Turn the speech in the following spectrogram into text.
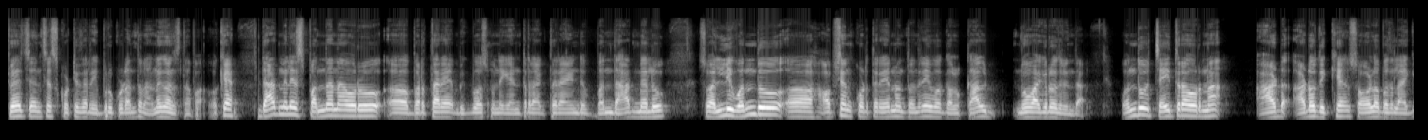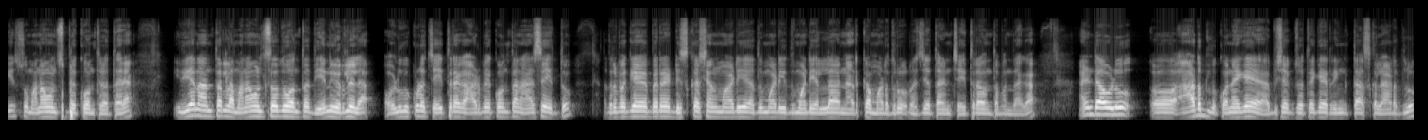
ಫೇರ್ ಚಾನ್ಸಸ್ ಕೊಟ್ಟಿದ್ದಾರೆ ಇಬ್ಬರು ಕೂಡ ಅಂತ ನನಗನ್ಸ್ತಪ್ಪ ಓಕೆ ಇದಾದ್ಮೇಲೆ ಸ್ಪಂದನ ಅವರು ಬರ್ತಾರೆ ಬಿಗ್ ಬಾಸ್ ಮನೆಗೆ ಎಂಟರ್ ಆಗ್ತಾರೆ ಆ್ಯಂಡ್ ಬಂದಾದ್ಮೇಲೂ ಸೊ ಅಲ್ಲಿ ಒಂದು ಆಪ್ಷನ್ ಕೊಡ್ತಾರೆ ಏನು ಅಂತಂದರೆ ಇವಾಗ ಅವ್ರ ಕಾಲ್ ನೋವಾಗಿರೋದ್ರಿಂದ. ಒಂದು ಚೈತ್ರ ಅವ್ರನ್ನ ಆಡ್, ಆಡೋದಕ್ಕೆ ಸೊ ಅವಳ ಬದಲಾಗಿ ಸೊ ಮನ ಒಲಿಸ್ಬೇಕು ಅಂತ ಹೇಳ್ತಾರೆ. ಇದೇನು ಅಂತಾರಲ್ಲ, ಮನ ಒಲಿಸೋದು ಅಂಥದ್ದು ಏನೂ ಇರಲಿಲ್ಲ. ಅವಳಿಗೂ ಕೂಡ ಚೈತ್ರಾಗ ಆಡಬೇಕು ಅಂತ ಆಸೆ ಇತ್ತು. ಅದ್ರ ಬಗ್ಗೆ ಬೇರೆ ಡಿಸ್ಕಷನ್ ಮಾಡಿ, ಅದು ಮಾಡಿ, ಇದು ಮಾಡಿ ಎಲ್ಲ ನಾಟಕ ಮಾಡಿದ್ರು ರಜತ್ ಆ್ಯಂಡ್ ಚೈತ್ರ ಅಂತ ಬಂದಾಗ. ಆ್ಯಂಡ್ ಅವಳು ಆಡಿದ್ಲು ಕೊನೆಗೆ ಅಭಿಷೇಕ್ ಜೊತೆಗೆ ರಿಂಗ್ ಟಾಸ್ಕಲ್ಲಿ ಆಡಿದ್ಲು.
